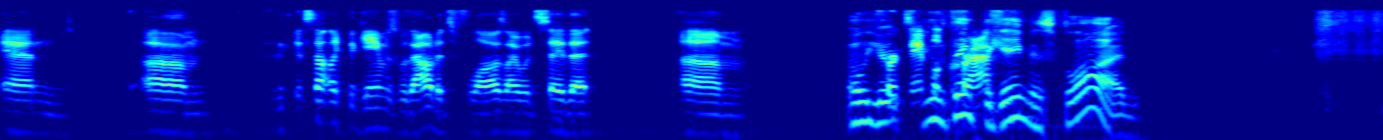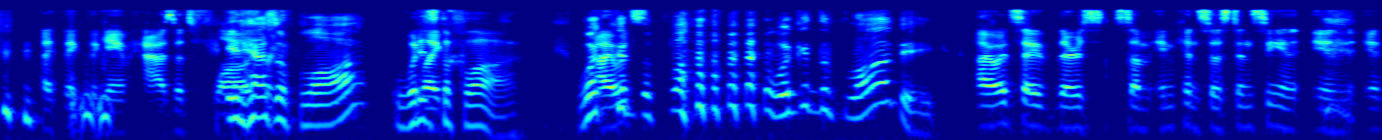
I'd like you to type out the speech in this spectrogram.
and um, it's not like the game is without its flaws. I would say that. Um, oh, you you think Crash, the game is flawed? I think the game has its flaws. It has a flaw. What is like, the flaw? What I could would, the flaw? what could the flaw be? I would say there's some inconsistency in in, in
